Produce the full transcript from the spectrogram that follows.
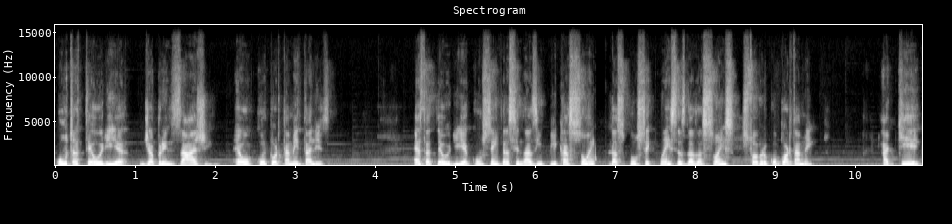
Outra teoria de aprendizagem é o comportamentalismo. Essa teoria concentra-se nas implicações das consequências das ações sobre o comportamento. Aqui,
